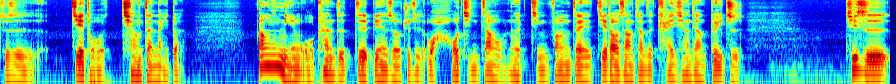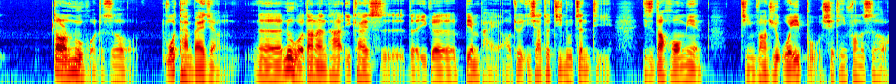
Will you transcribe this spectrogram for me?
就是街头枪战那一段，当年我看这这边的时候就觉得哇，好紧张哦！那个警方在街道上这样子开枪这样对峙。其实到了怒火的时候，我坦白讲，那怒火当然他一开始的一个编排哦，就一下就进入正题，一直到后面警方去围捕谢霆锋的时候，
